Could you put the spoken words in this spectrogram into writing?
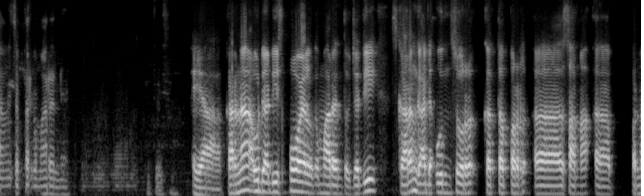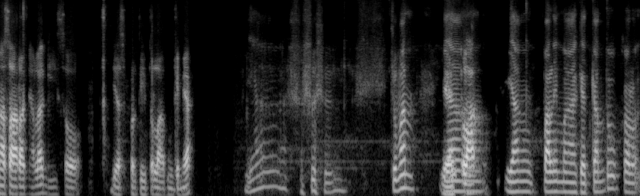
yang chapter kemarin ya. Itu sih Iya, karena udah di spoil kemarin tuh. Jadi sekarang nggak ada unsur keteper uh, sana uh, penasarannya lagi. So ya seperti itulah mungkin ya. Ya. Cuman ya, yang itulah. yang paling mengagetkan tuh kalau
